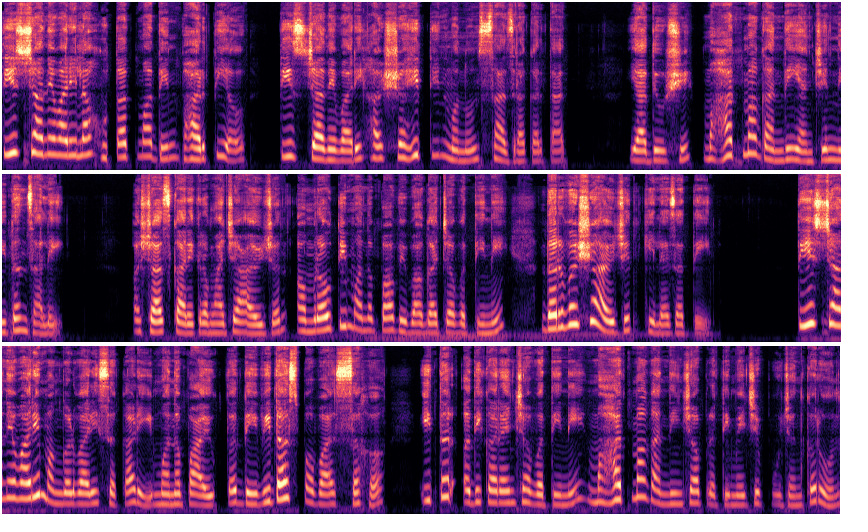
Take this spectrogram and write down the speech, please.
तीस जानेवारीला हुतात्मा दिन भारतीय तीस जानेवारी हा शहीद दिन म्हणून साजरा करतात. या दिवशी महात्मा गांधी यांचे निधन झाले. अशाच कार्यक्रमाचे आयोजन अमरावती मनपा विभागाच्या वतीने दरवर्षी आयोजित केले जाते. तीस जानेवारी मंगळवारी सकाळी मनपा आयुक्त देविदास पवारसह इतर अधिकाऱ्यांच्या वतीने महात्मा गांधींच्या प्रतिमेचे पूजन करून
